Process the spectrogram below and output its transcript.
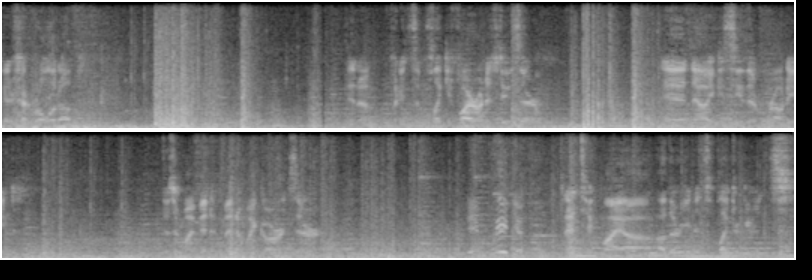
Gonna try to roll it up. And I'm putting some flanking fire on his dudes there. And now you can see them routing. Those are my Minutemen and my guards there. Immediate. And I took my uh, other units of light dragoons,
